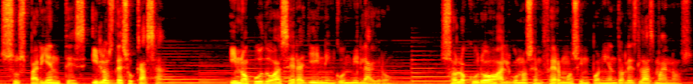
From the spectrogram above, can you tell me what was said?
sus parientes y los de su casa y no pudo hacer allí ningún milagro. Solo curó a algunos enfermos imponiéndoles las manos,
